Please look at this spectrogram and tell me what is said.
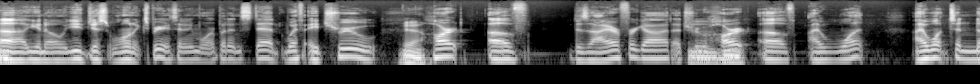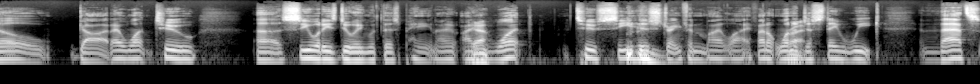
uh, you know you just won't experience it anymore. But instead, with a true Yeah. heart of desire for God, a true heart of I want I want to know God. I want to uh, see what He's doing with this pain. I, I Yeah. want to see His strength in my life. I don't want Right. to just stay weak. And that's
